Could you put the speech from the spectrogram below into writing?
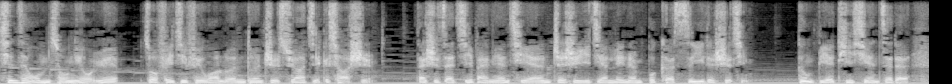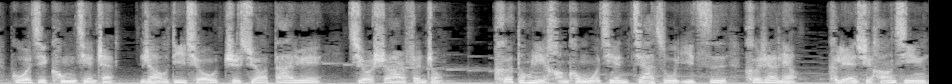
现在我们从纽约坐飞机飞往伦敦只需要几个小时，但是在几百年前，这是一件令人不可思议的事情，更别提现在的国际空间站绕地球只需要大约九十二分钟。核动力航空母舰加足一次核燃料可连续航行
